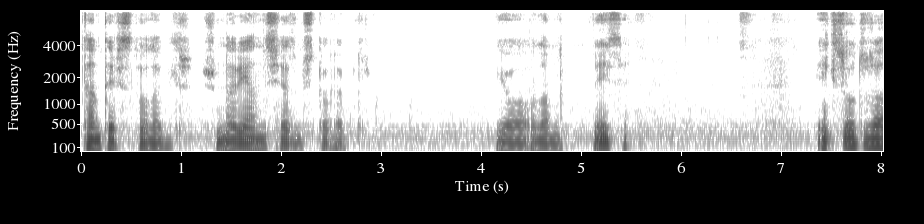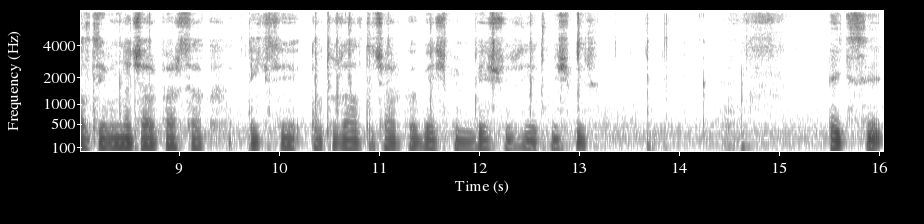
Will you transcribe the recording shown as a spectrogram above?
tam tersi de olabilir. Şunları yanlış yazmış da olabilir. Yo olamam. Neyse. Eksi 36'yı bununla çarparsak eksi 36 çarpı 5571 eksi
